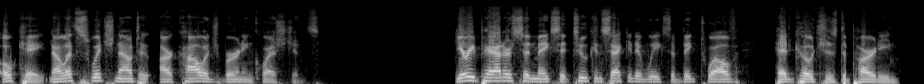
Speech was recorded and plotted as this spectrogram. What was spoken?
Okay, now let's switch now to our college burning questions. Gary Patterson makes it two consecutive weeks of Big 12 head coaches departing.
